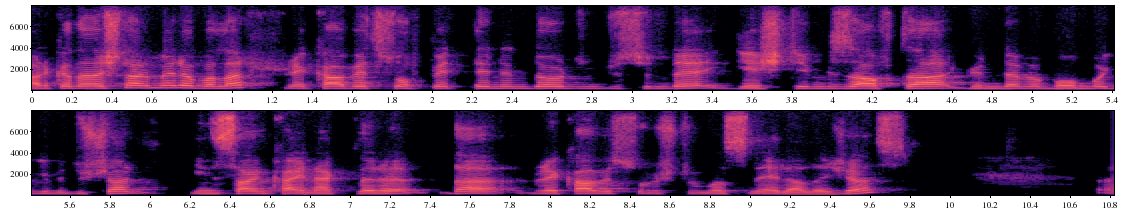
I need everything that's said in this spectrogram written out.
Arkadaşlar merhabalar. Rekabet sohbetlerinin dördüncüsünde geçtiğimiz hafta gündeme bomba gibi düşen insan kaynakları da rekabet soruşturmasını ele alacağız. Ee,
